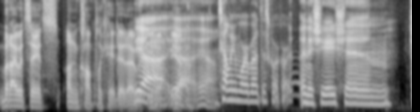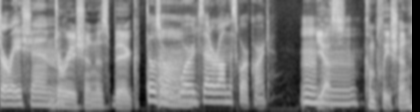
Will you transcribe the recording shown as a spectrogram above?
But I would say it's uncomplicated. I would, yeah, you know, yeah, yeah, Tell me more about the scorecard. Initiation, duration. Duration is big. Those are Um, words that are on the scorecard. Yes. Mm-hmm. Completion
